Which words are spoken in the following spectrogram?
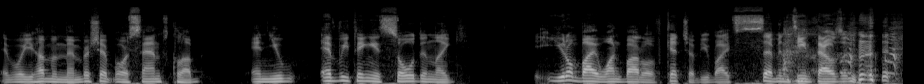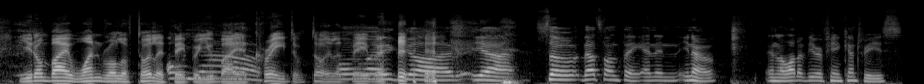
eh, where you have a membership or Sam's Club, and you everything is sold in like. You don't buy one bottle of ketchup. You buy seventeen thousand. you don't buy one roll of toilet Oh, paper. You buy a crate of toilet oh paper. Oh my god yeah so that's one thing and then you know in a lot of european countries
